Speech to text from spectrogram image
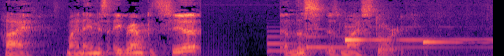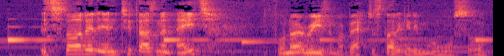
Hi, my name is Abraham Katsia, and this is my story. It started in 2008. For no reason, my back just started getting more and more sore.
